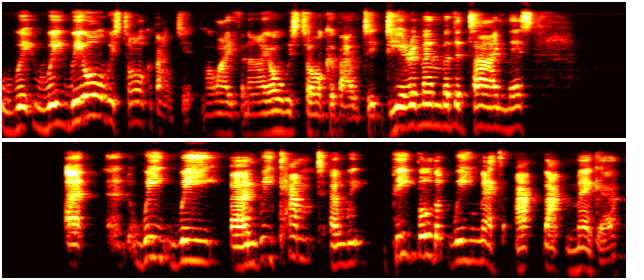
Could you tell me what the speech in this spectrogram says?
we, we, we always talk about it. My wife and I always talk about it. Do you remember the time this? Uh, we we and we camped and we people that we met at that mega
